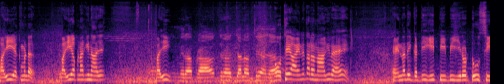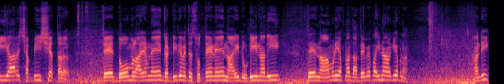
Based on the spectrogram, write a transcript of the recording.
ਭਾਜੀ ਇੱਕ ਮਿੰਟ। ਭਾਜੀ ਆਪਣਾ ਕੀ ਨਾਂ ਜੇ? ਭਾਜੀ। ਮੇਰਾ ਭਰਾ ਉਧਰ ਚੱਲ ਉੱਥੇ ਆ ਜਾ। ਉੱਥੇ ਆਏ ਨੇ ਤੁਹਾਡਾ ਨਾਂ ਕੀ ਵੈਸੇ? ਇਹਨਾਂ ਦੀ ਗੱਡੀ ਕੀ? PB02CR2676 ਤੇ ਦੋ ਮੁਲਾਜ਼ਮ ਨੇ ਗੱਡੀ ਦੇ ਵਿੱਚ ਸੁੱਤੇ ਨੇ ਨਾਈ ਡਿਊਟੀ ਇਹਨਾਂ ਦੀ। ਤੇ ਨਾਮ ਨਹੀਂ ਆਪਣਾ ਦਾਦੇ ਪਏ ਭਾਈ ਨਾਂ ਕੀ ਆਪਣਾ? ਹਾਂਜੀ?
